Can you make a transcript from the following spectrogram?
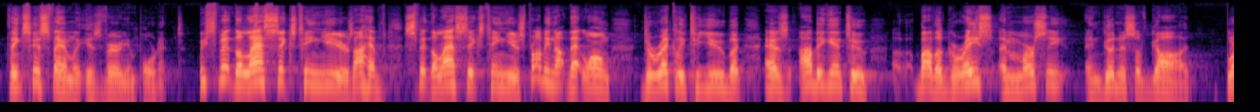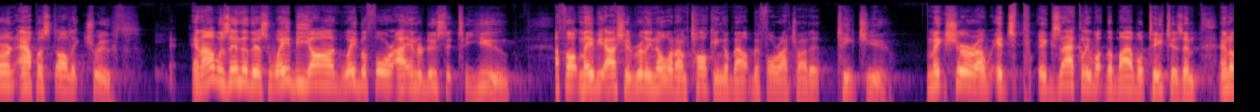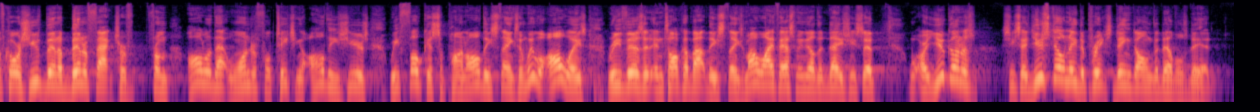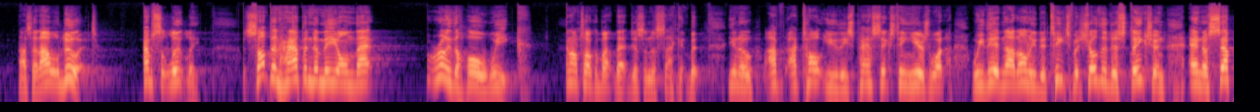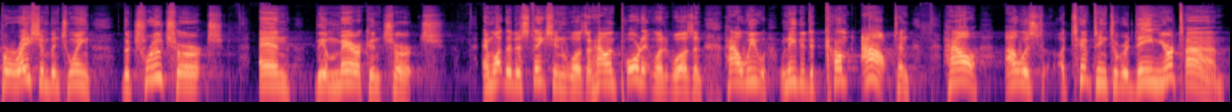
thinks his family is very important. We've spent the last 16 years, I have spent the last 16 years, probably not that long directly to you, but as I begin to, uh, by the grace and mercy and goodness of God, learn apostolic truth and I was into this way beyond, way before I introduced it to you. I thought maybe I should really know what I'm talking about before I try to teach you. Make sure uh, it's exactly what the Bible teaches. And, and of course, you've been a benefactor from all of that wonderful teaching. All these years, we focus upon all these things, and we will always revisit and talk about these things. My wife asked me the other day, she said, Are you going to? She said, You still need to preach Ding Dong, the devil's dead. I said, I will do it. Absolutely. Something happened to me on that, really the whole week. And I'll talk about that just in a second. But, you know, I've, I taught you these past 16 years what we did not only to teach, but show the distinction and a separation between the true church and the American church. And what the distinction was, and how important it was, and how we needed to come out, and how I was attempting to redeem your time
